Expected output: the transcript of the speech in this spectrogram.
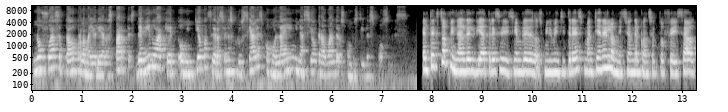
no fue aceptado por la mayoría de las partes, debido a que omitió consideraciones cruciales como la eliminación gradual de los combustibles fósiles. El texto final del día 13 de diciembre de 2023 mantiene la omisión del concepto phase out,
